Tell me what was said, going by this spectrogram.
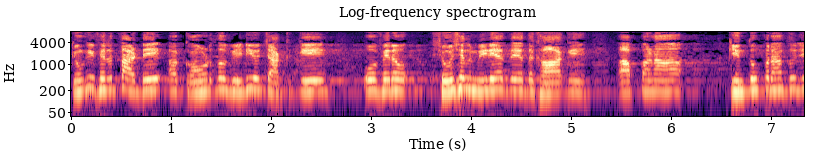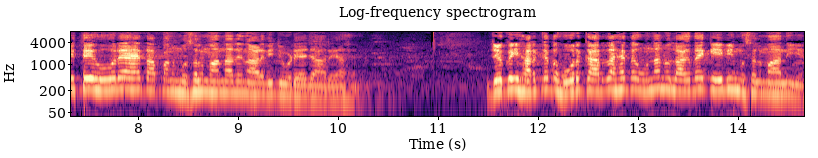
ਕਿਉਂਕਿ ਫਿਰ ਤੁਹਾਡੇ ਅਕਾਊਂਟ ਤੋਂ ਵੀਡੀਓ ਚੱਕ ਕੇ ਉਹ ਫਿਰ ਸੋਸ਼ਲ ਮੀਡੀਆ ਤੇ ਦਿਖਾ ਕੇ ਆਪਣਾ ਕਿੰਤੂ ਪਰੰਤੂ ਜਿੱਥੇ ਹੋ ਰਿਹਾ ਹੈ ਤਾਂ ਆਪਾਂ ਨੂੰ ਮੁਸਲਮਾਨਾਂ ਦੇ ਨਾਲ ਵੀ ਜੋੜਿਆ ਜਾ ਰਿਹਾ ਹੈ। ਜੇ ਕੋਈ ਹਰਕਤ ਹੋਰ ਕਰਦਾ ਹੈ ਤਾਂ ਉਹਨਾਂ ਨੂੰ ਲੱਗਦਾ ਹੈ ਕਿ ਇਹ ਵੀ ਮੁਸਲਮਾਨ ਹੀ ਹੈ।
